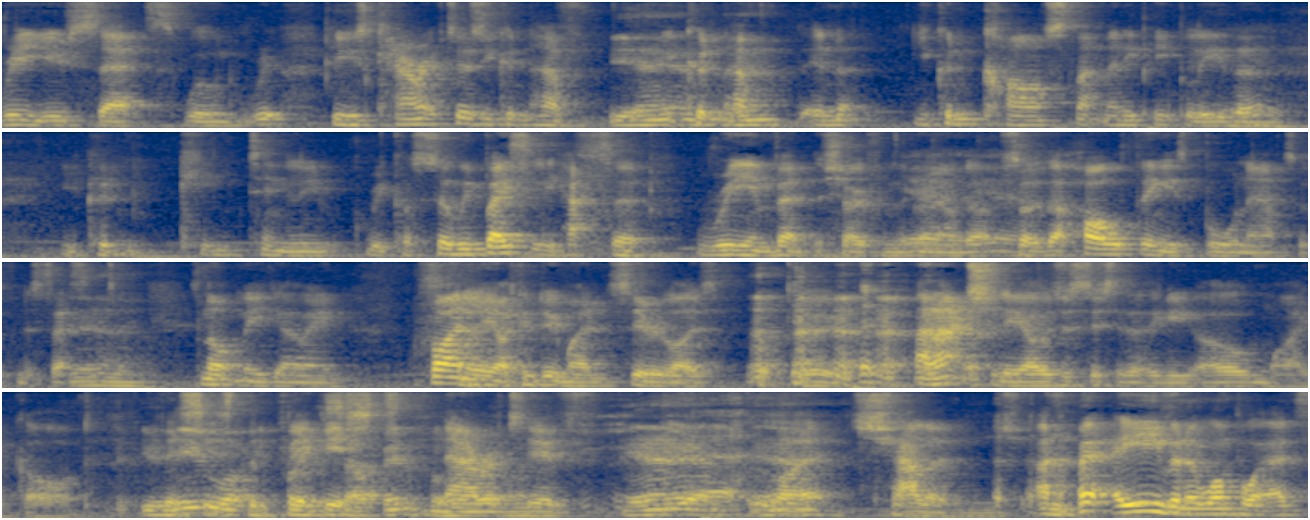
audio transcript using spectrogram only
reuse sets. We'll re- use characters. You couldn't have. Yeah, You couldn't yeah. have. In, you couldn't cast that many people either. Mm. You couldn't continually recast. So we basically had to reinvent the show from the Yeah, ground up. yeah. So the whole thing is born out of necessity. Yeah. It's not me going. Finally, I can do my serialised Doctor Who. And actually, I was just sitting there thinking, "Oh my god, You this is the you put yourself biggest narrative Yeah. Yeah. Yeah. like challenge. And I, even at one point, I had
